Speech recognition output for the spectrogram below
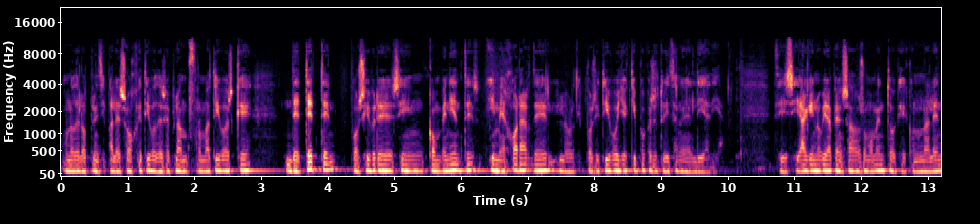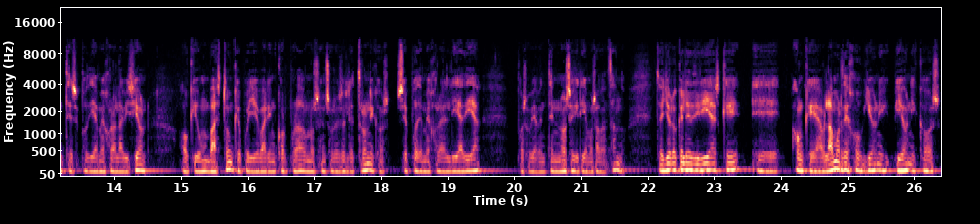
uno de los principales objetivos de ese plan formativo es que detecten posibles inconvenientes y mejoras de los dispositivos y equipos que se utilizan en el día a día. si alguien hubiera pensado en su momento que con una lente se podía mejorar la visión o que un bastón que puede llevar incorporado unos sensores electrónicos se puede mejorar el día a día, pues obviamente no seguiríamos avanzando. Entonces yo lo que le diría es que, eh, aunque hablamos de ojos biónicos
